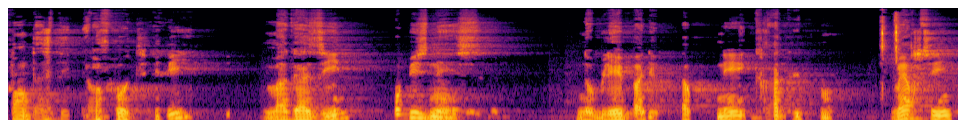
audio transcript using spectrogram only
Fantastique Info TV, magazine au business. N'oubliez pas de vous abonner gratuitement. Merci.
